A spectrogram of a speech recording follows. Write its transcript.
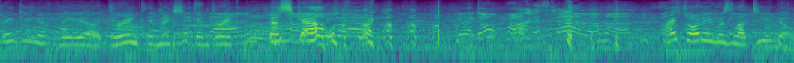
drinking of the uh, drink, the Mexican drink, mezcal. yeah. You're like, oh, Paul Mescal, uh-huh. I thought he was Latino.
